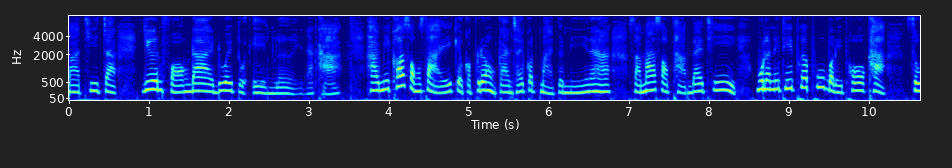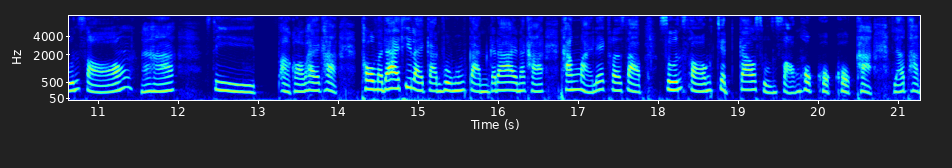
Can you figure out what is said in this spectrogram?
มารถที่จะยื่นฟ้องได้ด้วยตัวเองเลยนะคะ หากมีข้อสงสัยเกี่ยวกับเรื่องของการใช้กฎหมายตัวนี้นะคะสามารถสอบถามได้ที่มูลนิธิเพื่อผู้บริโภคค่ะ 02 นะคะ4อขออภัยค่ะ โทรมาได้ที่รายการภูมิคุ้มกันก็ได้นะคะ ทางหมายเลขโทรศัพท์ 027902666 ค่ะ แล้วทาง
